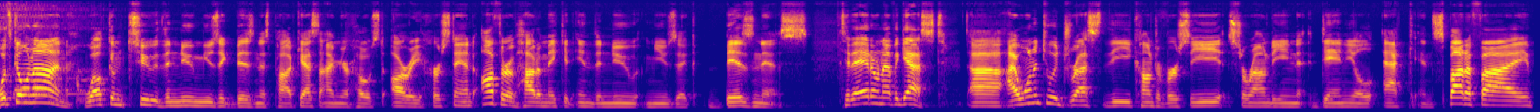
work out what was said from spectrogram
What's going on? Welcome to the New Music Business Podcast. I'm your host, Ari Herstand, author of How to Make It in the New Music Business. Today, I don't have a guest. Uh, I wanted to address the controversy surrounding Daniel Ek and Spotify.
